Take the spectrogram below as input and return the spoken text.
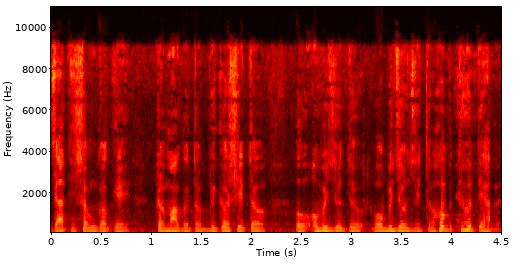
জাতিসংঘকে ক্রমাগত বিকশিত অভিযোজিত অভিযোজিত হতে হবে।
